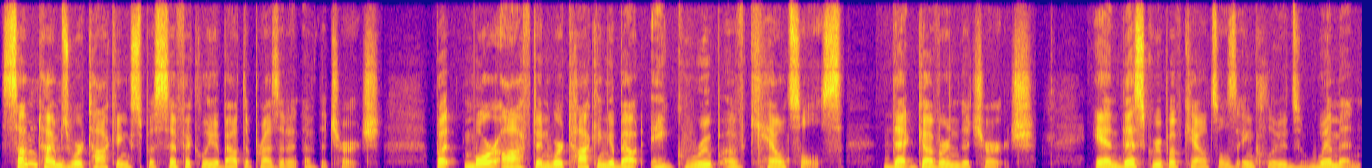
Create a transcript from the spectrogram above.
sometimes we're talking specifically about the president of the church. But more often, we're talking about a group of councils that govern the church. And this group of councils includes women.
